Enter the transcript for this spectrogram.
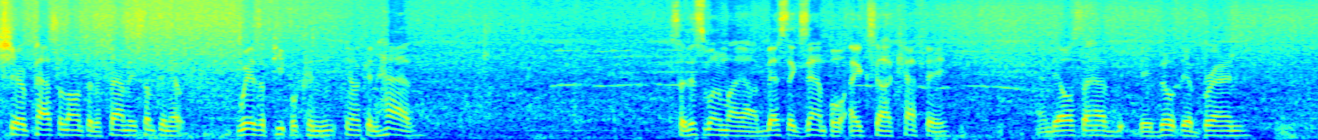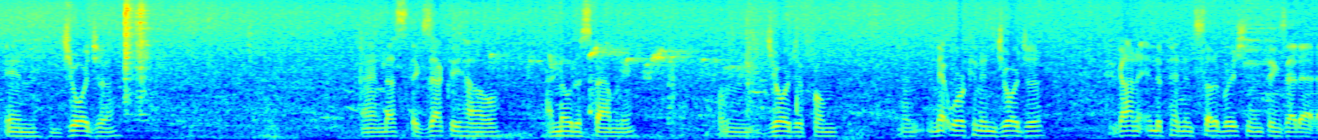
share pass along to the family something that we as a people can you know can have so this is one of my uh, best example uh, Cafe and they also have they built their brand in Georgia and that's exactly how I know this family from Georgia from networking in Georgia, Ghana Independence Celebration and things like that.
